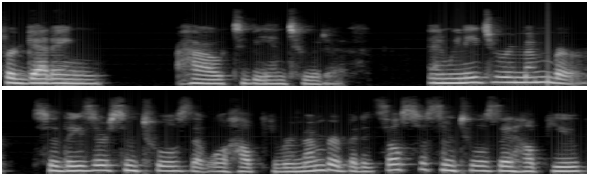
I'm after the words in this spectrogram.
forgetting how to be intuitive. And we need to remember. So these are some tools that will help you remember, but it's also some tools that help you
